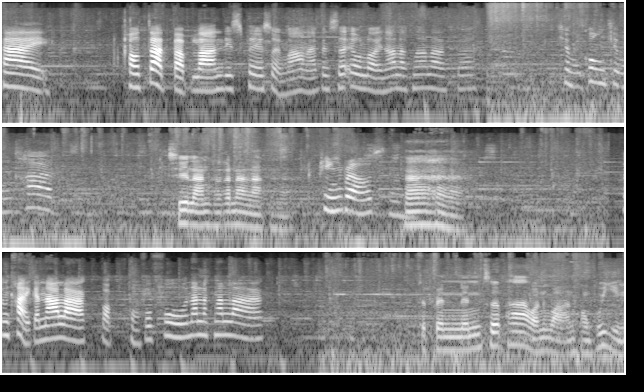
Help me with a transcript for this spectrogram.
ใช่ เขาจัดแบบร้านดิสเพลย์สวยมากนะ เป็นเสื้อเอลลอยน่ารักน่ารักก็เข็มคงเข็มขัดชื่อร้านเขาก็น่ารักนะ Pink Rose อ่าคนขายกันน่ารักแบบผมฟูๆน่ารักน่ารัก จะเป็นเน้นเสื้อผ้าหวานๆของผู้หญิง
